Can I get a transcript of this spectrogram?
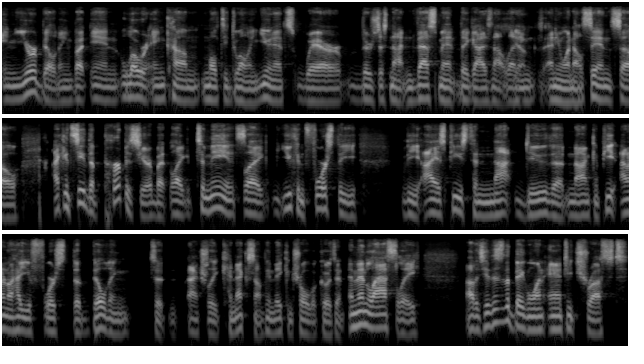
in your building, but in lower income multi-dwelling units where there's just not investment. The guy's not letting anyone else in. So I can see the purpose here, but like to me, it's like you can force the the ISPs to not do the non-compete. I don't know how you force the building to actually connect something. They control what goes in. And then lastly, obviously, this is the big one, antitrust.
